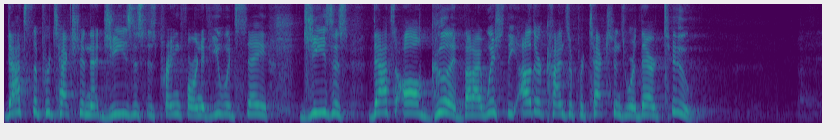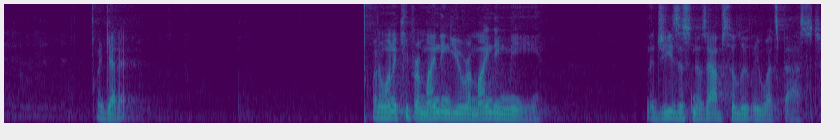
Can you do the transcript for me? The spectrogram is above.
That's the protection that Jesus is praying for. And if you would say, Jesus, that's all good, but I wish the other kinds of protections were there too. I get it. But I want to keep reminding you, reminding me, that Jesus knows absolutely what's best.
